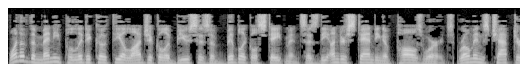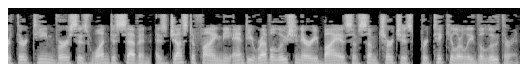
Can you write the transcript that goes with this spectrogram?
One of the many politico-theological abuses of biblical statements is the understanding of Paul's words Romans chapter 13 verses 1 to 7 as justifying the anti-revolutionary bias of some churches, particularly the Lutheran.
